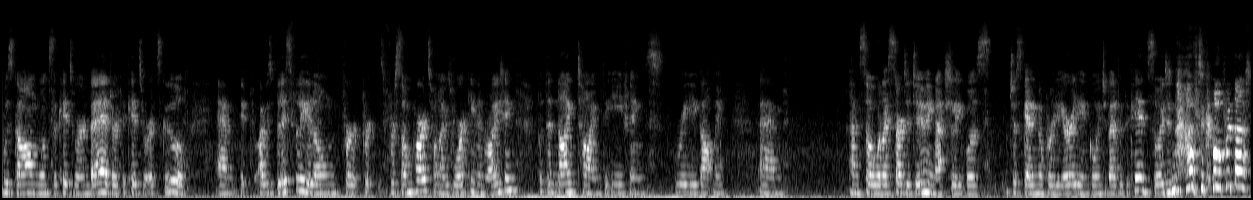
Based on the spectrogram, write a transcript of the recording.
was gone once the kids were in bed or the kids were at school. Um, it, I was blissfully alone for, for, for some parts when I was working and writing, but the night time, the evenings really got me. Um, and so what I started doing actually was just getting up really early and going to bed with the kids so I didn't have to cope with that.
